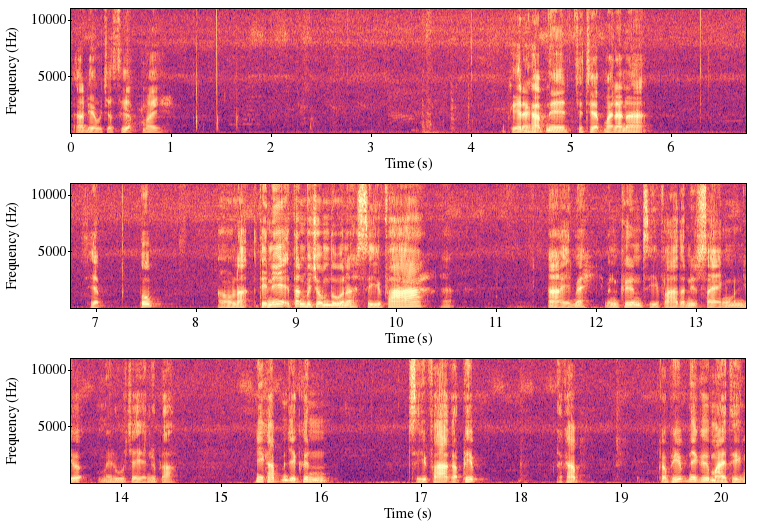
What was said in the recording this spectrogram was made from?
แล้วเดี๋ยวจะเสียบไม้โอเคนะครับนี่จะเสียบไม้แล้วนะฮะเสียบปุ๊บเอาละทีนี้ท่านผู้ชมดูนะสีฟ้านะอ่าเห็นไหมมันขึ้นสีฟ้าตอนนี้แสงมันเยอะไม่รู้จะเห็นหรือเปล่า นี่ครับมันจะขึ้นสีฟ้ากับพริบนะครับกระพริบนี่คือหมายถึง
